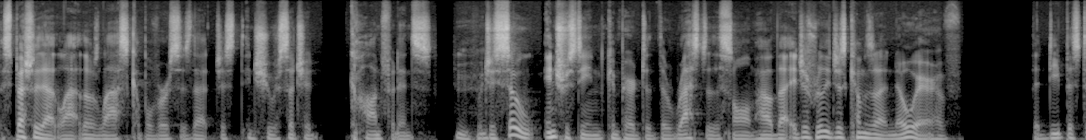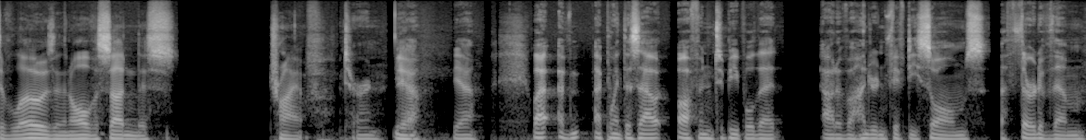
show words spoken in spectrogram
especially that la- those last couple verses that just ensure such a confidence, Mhm. which is so interesting compared to the rest of the psalm. How that it just really just comes out of nowhere of the deepest of lows, and then all of a sudden this triumph. turn. Yeah. Yeah. Well, I, I've, I point this out often to people that out of 150 Psalms, a third of them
